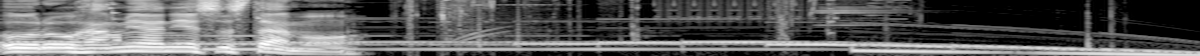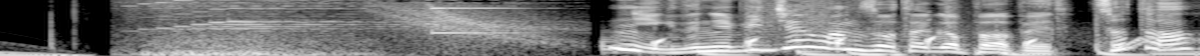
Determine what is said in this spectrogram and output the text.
Uruchamianie systemu. Nigdy nie widziałam złotego popyt. Co to?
